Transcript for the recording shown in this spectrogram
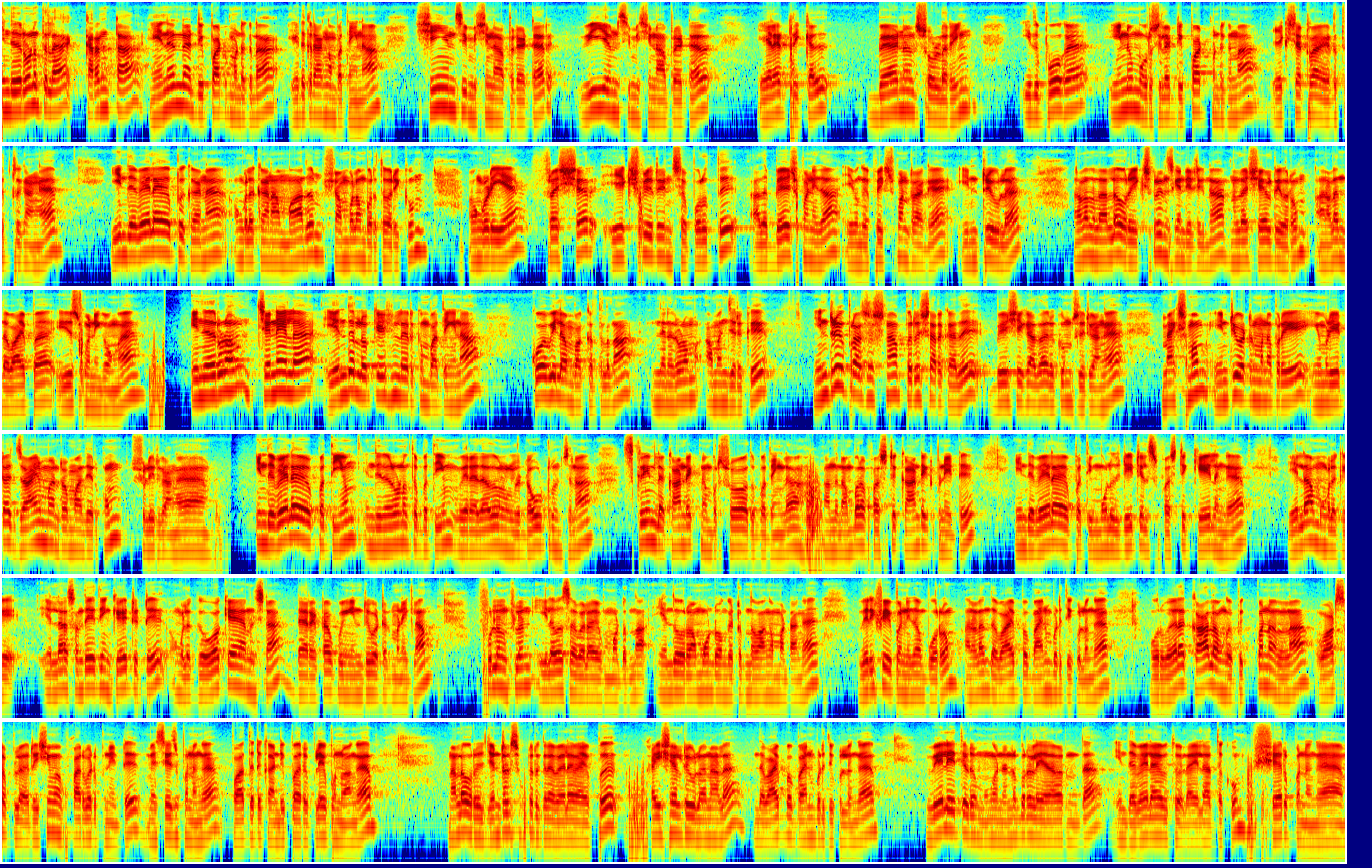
இந்த நிறுவனத்தில் கரண்ட்டாக என்னென்ன டிபார்ட்மெண்ட்டுக்குனா எடுக்கிறாங்க பார்த்தீங்கன்னா CNC machine operator VMC machine operator electrical panel soldering இது போக இன்னும் ஒரு சில டிபார்ட்மெண்ட்டுக்குன்னா எக்ஸட்ரா எடுத்துகிட்டு இருக்காங்க இந்த வேலைவாய்ப்புக்கான உங்களுக்கான மாதம் சம்பளம் பொறுத்த வரைக்கும் உங்களுடைய ஃப்ரெஷர் எக்ஸ்பீரியன்ஸை பொறுத்து அதை பேஸ் பண்ணி தான் இவங்க ஃபிக்ஸ் பண்ணுறாங்க இன்டர்வியூவில் அதனால் நல்ல ஒரு எக்ஸ்பீரியன்ஸ் கேண்டிடேட்டுக்குனா நல்ல சேலரி வரும். அதனால் இந்த வாய்ப்பை யூஸ் பண்ணிக்கோங்க. இந்த நிறுவனம் சென்னையில் எந்த லொக்கேஷனில் இருக்குன்னு பார்த்தீங்கன்னா கோவிலாம்பாக்கத்தில் தான் இந்த நிறுவனம் அமைஞ்சிருக்கு. இன்டர்வியூ ப்ராசஸ்னால் பெருசாக இருக்காது. பேசிக்காக தான் இருக்கும்னு சொல்லியிருக்காங்க. மேக்ஸிமம் இன்டர்வியூ அட்டன் பண்ண பிறகு இமீடியட்டாக ஜாயின் பண்ணுற மாதிரி இருக்கும் சொல்லியிருக்காங்க. இந்த வேலையை பற்றியும் இந்த நிறுவனத்தை பற்றியும் வேறு ஏதாவது உங்களுக்கு டவுட் இருந்துச்சுன்னா ஸ்க்ரீனில் காண்டாக்ட் நம்பர் ஷோ ஆகுது பார்த்தீங்களா அந்த நம்பரை ஃபஸ்ட்டு காண்டாக்ட் பண்ணிவிட்டு இந்த வேலையை பற்றி முழு டீட்டெயில்ஸ் ஃபஸ்ட்டு கேளுங்க. எல்லாம் உங்களுக்கு எல்லா சந்தேகத்தையும் கேட்டுட்டு உங்களுக்கு ஓகே இருந்துச்சுன்னா டேரெக்டாக போய் இன்டர்வியூ அட்டன் பண்ணிக்கலாம். ஃபுல் அண்ட் ஃபுல் அண்ட் இலவச வேலைவாய்ப்பு மட்டும்தான். எந்த ஒரு அமௌண்ட் உங்கள்கிட்ட இருந்து வாங்க மாட்டாங்க. வெரிஃபை பண்ணி தான் போகிறோம் அதனால் இந்த வாய்ப்பை பயன்படுத்தி கொள்ளுங்கள் ஒரு வேளை கால் அவங்க பிக் பண்ணலன்னா வாட்ஸ்அப்பில் ரிஷ்யூமை ஃபார்வேர்ட் பண்ணிவிட்டு மெசேஜ் பண்ணுங்கள் பார்த்துட்டு கண்டிப்பாக ரிப்ளை பண்ணுவாங்க. நல்ல ஒரு ஜென்ரல் ஷிஃப்ட் இருக்கிற வேலை வாய்ப்பு ஹை சேலரி உள்ளனால இந்த வாய்ப்பை பயன்படுத்தி கொள்ளுங்கள் வேலையை தேடும் உங்கள் நண்பர்கள் யாராவது இருந்தால் இந்த வேலைவாய்ப்பு எல்லாத்துக்கும் ஷேர் பண்ணுங்கள்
